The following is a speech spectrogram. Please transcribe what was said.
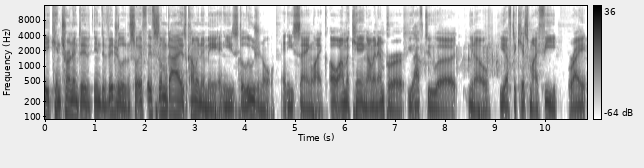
it can turn into individualism. So if, if some guy is coming to me and he's delusional and he's saying like, "Oh, I'm a king, I'm an emperor. You have to, uh, you know, you have to kiss my feet," right?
